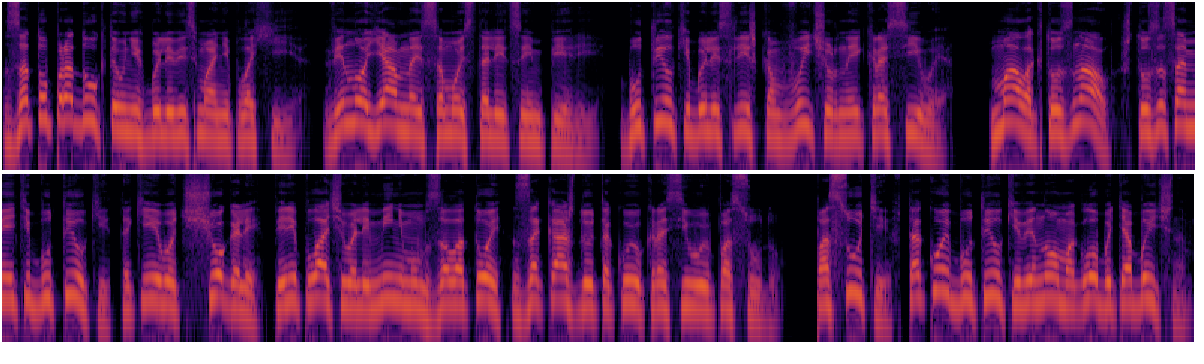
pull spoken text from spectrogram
Зато продукты у них были весьма неплохие. Вино явно из самой столицы империи. Бутылки были слишком вычурные и красивые. Мало кто знал, что за сами эти бутылки такие вот щеголи переплачивали минимум золотой за каждую такую красивую посуду. По сути, в такой бутылке вино могло быть обычным.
